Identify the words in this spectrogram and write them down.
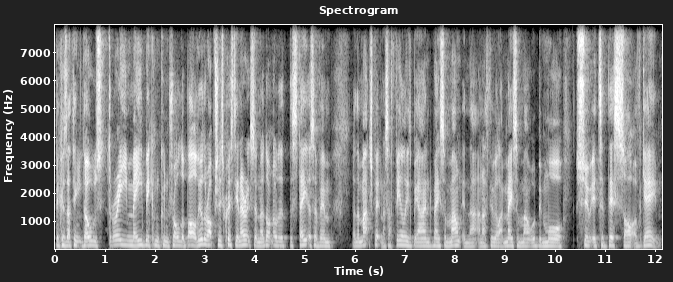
because I think those three maybe can control the ball. The other option is Christian Eriksen. I don't know the, the status of him and the match fitness. I feel he's behind Mason Mount in that, and I feel like Mason Mount would be more suited to this sort of game.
